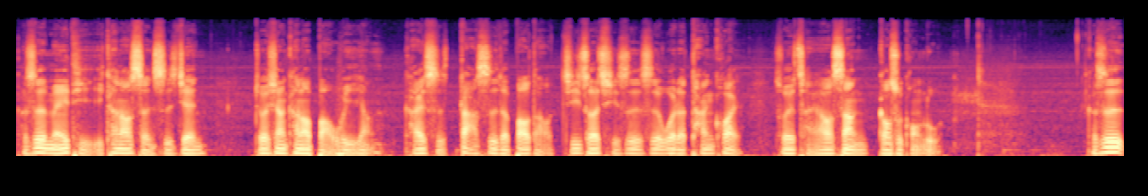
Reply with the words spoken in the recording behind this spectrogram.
可是媒体一看到省时间，就像看到宝物一样。开始大肆的报道，机车骑士是为了贪快，所以才要上高速公路。可是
